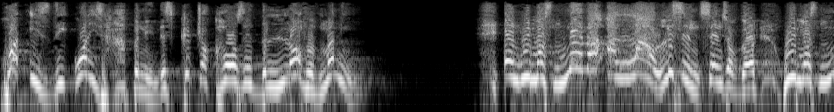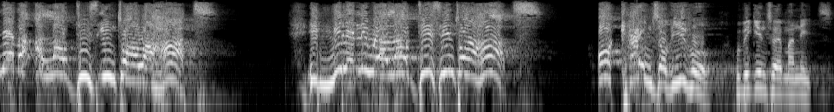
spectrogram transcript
What is the, what is happening? The scripture calls it the love of money. And we must never allow, listen, saints of God, we must never allow this into our hearts. Immediately we allow this into our hearts, all kinds of evil will begin to emanate.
